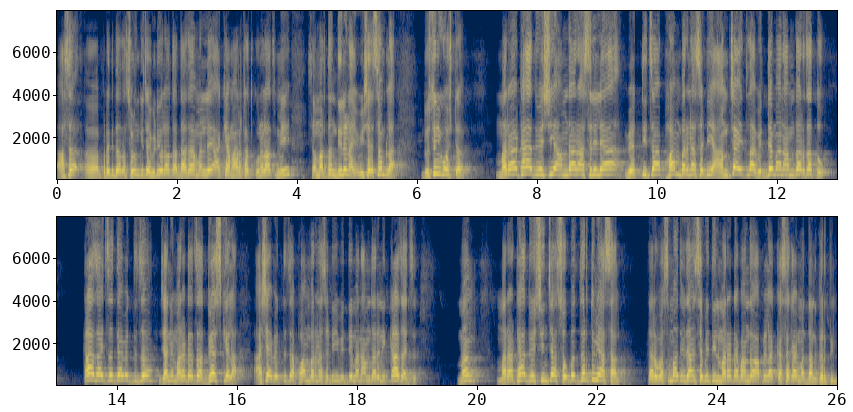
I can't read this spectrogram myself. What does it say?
असं प्रतिदादा प्रदीपदादा सोळंकीचा व्हिडिओ लावता दादा म्हणले अख्ख्या महाराष्ट्रात कुणालाच मी समर्थन दिलं नाही. विषय संपला. दुसरी गोष्ट मराठा द्वेषी आमदार असलेल्या व्यक्तीचा फॉर्म भरण्यासाठी आमच्या इथला विद्यमान आमदार जातो. का जायचं त्या व्यक्तीचं? ज्याने मराठ्याचा द्वेष केला अशा व्यक्तीचा फॉर्म भरण्यासाठी विद्यमान आमदारांनी का जायचं? मग मराठा द्वेषींच्या सोबत जर तुम्ही असाल तर वसमत विधानसभेतील मराठा बांधव आपल्याला कसं काय मतदान करतील?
